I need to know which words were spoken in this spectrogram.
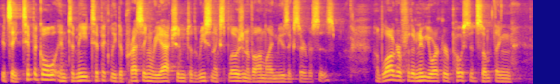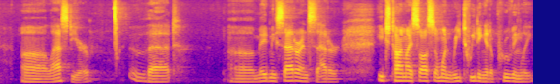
It's a typical, and to me, typically depressing reaction to the recent explosion of online music services. A blogger for The New Yorker posted something uh, last year that uh, made me sadder and sadder each time I saw someone retweeting it approvingly.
